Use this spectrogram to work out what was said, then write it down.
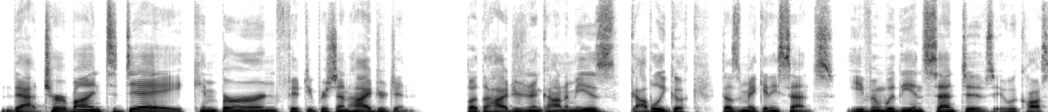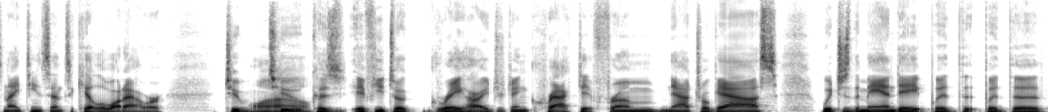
That turbine today can burn 50% hydrogen. But the hydrogen economy is gobbledygook. Doesn't make any sense. Even with the incentives, it would cost 19 cents a kilowatt hour to to Wow. because if you took gray hydrogen, cracked it from natural gas, which is the mandate with the, with the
